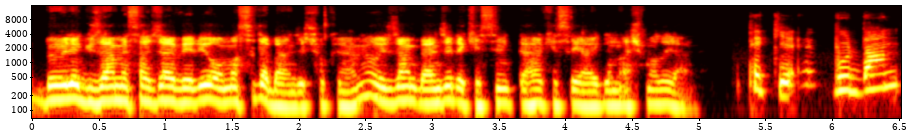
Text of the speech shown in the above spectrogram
böyle güzel mesajlar veriyor olması da bence çok önemli. O yüzden bence de kesinlikle herkese yaygınlaşmalı yani. Peki buradan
